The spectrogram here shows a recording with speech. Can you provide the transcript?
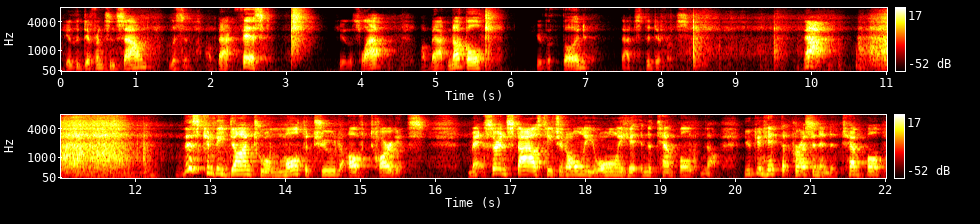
hear the difference in sound? Listen, a back fist Hear the slap, a back knuckle, hear the thud. That's the difference. Now, this can be done to a multitude of targets. Certain styles teach it only, you only hit in the temple. No. You can hit the person in the temple.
